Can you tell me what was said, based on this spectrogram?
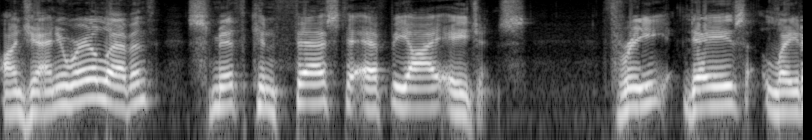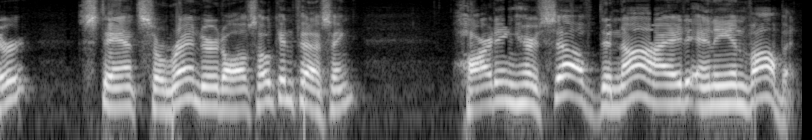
On January 11th, Smith confessed to FBI agents. Three days later, Stant surrendered, also confessing. Harding herself denied any involvement.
